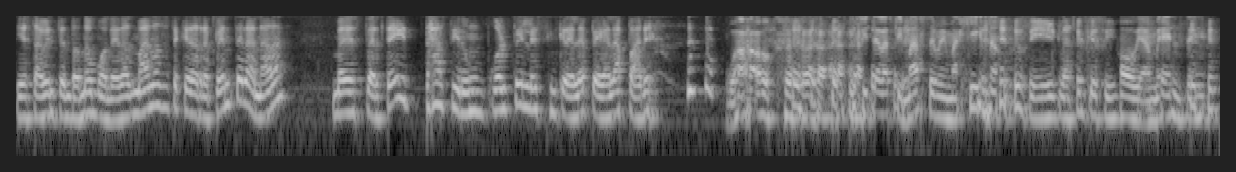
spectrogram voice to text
y estaba intentando moler las manos hasta que de repente la nada me desperté y ¡tas! tiré un golpe y le sin querer le pegué a la pared. Wow. y si te lastimaste, me imagino. Sí, claro que sí. Obviamente.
